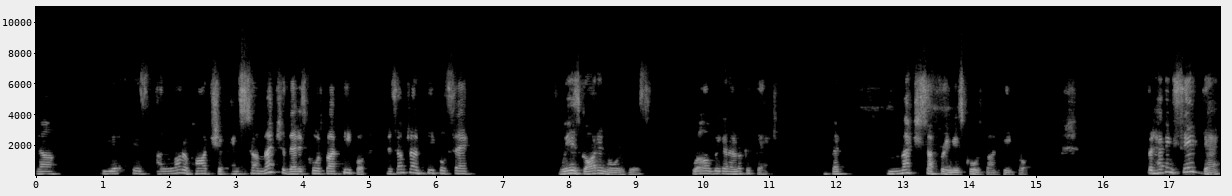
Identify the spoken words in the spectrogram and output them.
Now, there's a lot of hardship, and so much of that is caused by people. And sometimes people say, Where's God in all of this? Well, we're going to look at that. But much suffering is caused by people. But having said that,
